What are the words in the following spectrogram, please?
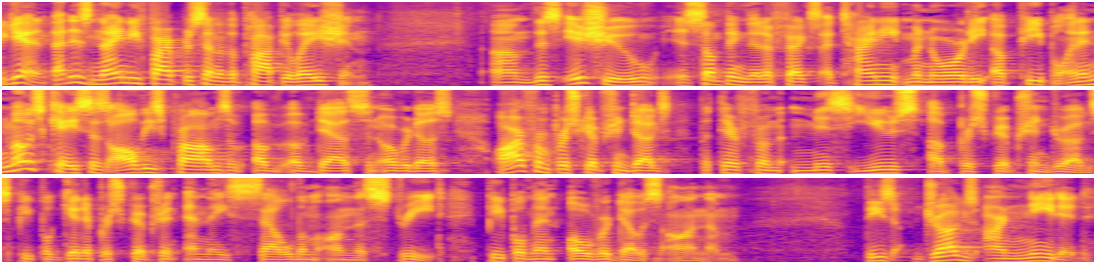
Again, that is 95% of the population um, this issue is something that affects a tiny minority of people. And in most cases, all these problems of, of, of, deaths and overdose are from prescription drugs, but they're from misuse of prescription drugs. People get a prescription and they sell them on the street. People then overdose on them. These drugs are needed.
